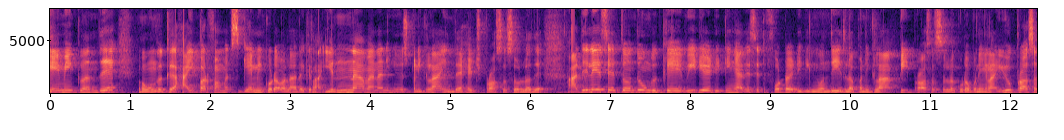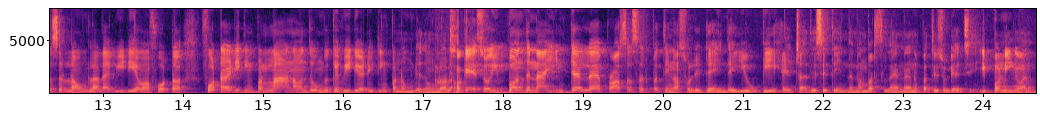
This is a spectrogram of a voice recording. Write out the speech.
கேமிங்க்கு வந்து உங்களுக்கு ஹை பர்ஃபார்மன்ஸ் கேமிங் கூட விளாடுக்கலாம் என்ன வேணால் நீங்கள் யூஸ் பண்ணிக்கலாம். இந்த ஹெச் ப்ராசஸ் உள்ளது. அதிலே சேர்த்து வந்து உங்களுக்கு வீடியோ எடிட்டிங் அதே சேர்த்து ஃபோட்டோ எடிட்டிங் வந்து இதில் பண்ணிக்கலாம். பி ப்ராசஸில் கூட பண்ணிக்கலாம். யூ ப்ராசஸரில் உங்களால் வீடியோவாக ஃபோட்டோ ஃபோட்டோ எடிட்டிங் பண்ணலாம். ஆனால் வந்து உங்களுக்கு வீடியோ எடிட்டிங் பண்ண முடியாது உங்களால். ஓகே ஸோ இப்போ வந்து நான் இன்டெல்ல ப்ராசஸர் பற்றி நான் சொல்லிட்டேன். இந்த யூபிஹெச் அதே சேர்த்து இந்த நம்பர்ஸில் என்னென்னு பற்றி சொல்லியாச்சு. இப்போ நீங்கள் வந்து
